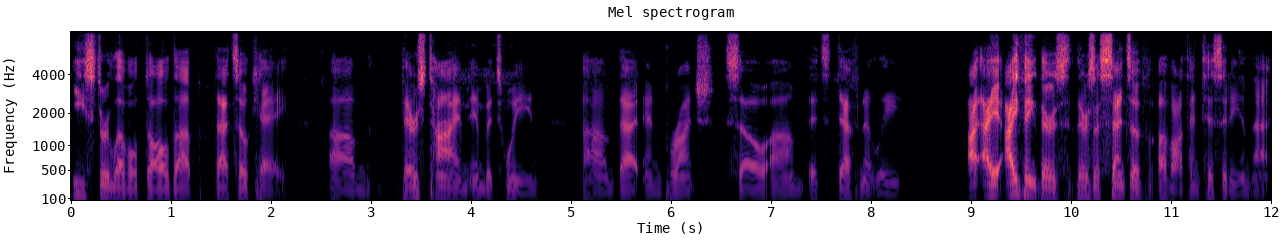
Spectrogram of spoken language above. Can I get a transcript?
Easter level dolled up. That's okay. Um, there's time in between um, that and brunch, so um, it's definitely. I, I, I think there's there's a sense of, of authenticity in that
